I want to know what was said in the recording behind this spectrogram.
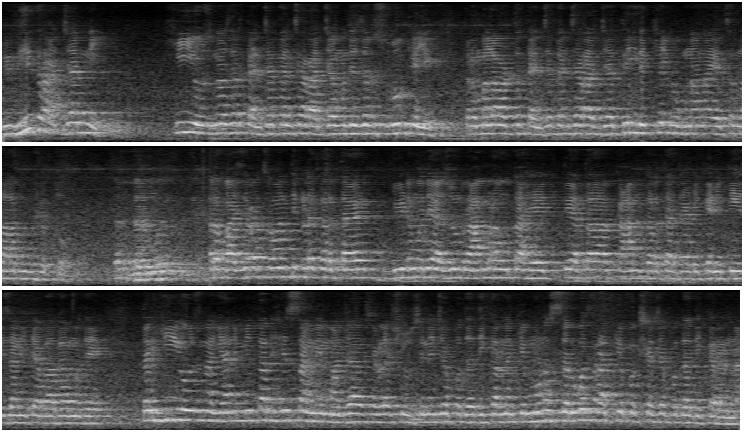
विविध राज्यांनी ही योजना जर त्यांच्या त्यांच्या राज्यामध्ये जर सुरू केली तर मला वाटतं त्यांच्या त्यांच्या राज्यातील देखील रुग्णांना याचा लाभ होऊ शकतो. आता बाजीराव चव्हाण तिकडे करतायत बीडमध्ये अजून राम राऊत आहेत ते आता काम करतात त्या ठिकाणी केज आणि त्या भागामध्ये. तर ही योजना या निमित्तानं हेच सांगणे माझ्या सगळ्या शिवसेनेच्या पदाधिकाऱ्यांना किंवा सर्वच राजकीय पक्षाच्या पदाधिकाऱ्यांना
